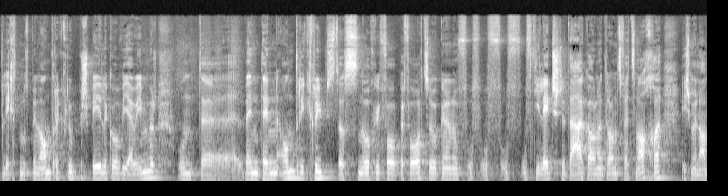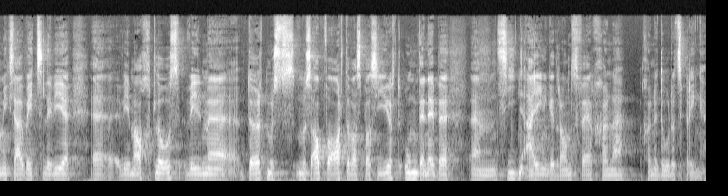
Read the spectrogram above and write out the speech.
vielleicht muss beim anderen Club spielen gehen, wie auch immer. Und äh, wenn dann andere Clubs das nach wie vor bevorzugen, auf, auf, auf, auf, die letzten Tage einen Transfer zu machen, ist man auch ein bisschen wie, äh, wie machtlos, weil man dort muss, muss abwarten, was passiert, um dann eben ähm, seinen eigenen Transfer können, können durchzubringen.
